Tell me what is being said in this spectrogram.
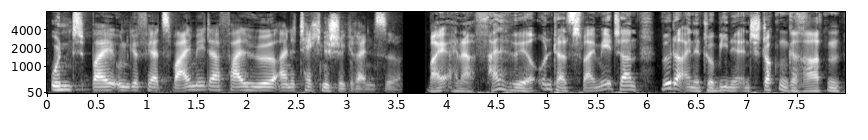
und bei ungefähr zwei Meter Fallhöhe eine technische Grenze. Bei einer Fallhöhe unter zwei Metern würde eine Turbine ins Stocken geraten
